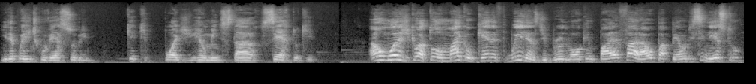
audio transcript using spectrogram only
e depois a gente conversa sobre o que, que pode realmente estar certo aqui. Há rumores de que o ator Michael Kenneth Williams de Broadwalk Empire fará o papel de Sinestro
